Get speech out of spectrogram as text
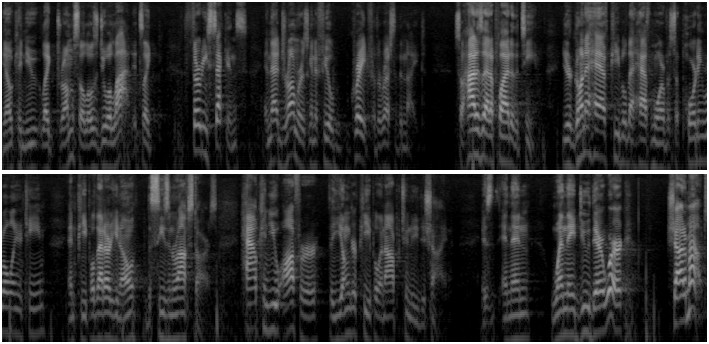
You know, can you, like drum solos do a lot. It's like 30 seconds and that drummer is gonna feel great for the rest of the night. So how does that apply to the team? You're gonna have people that have more of a supporting role in your team and people that are, you know, the seasoned rock stars. How can you offer the younger people an opportunity to shine? Is, and then when they do their work, shout them out.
